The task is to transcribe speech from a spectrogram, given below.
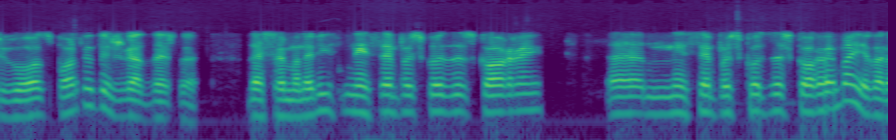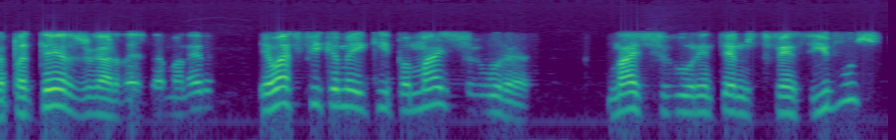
chegou ao Sporting, tem jogado desta, desta maneira e nem sempre as coisas correm uh, nem sempre as coisas correm bem. Agora, para ter jogar desta maneira, eu acho que fica uma equipa mais segura, mais segura em termos defensivos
